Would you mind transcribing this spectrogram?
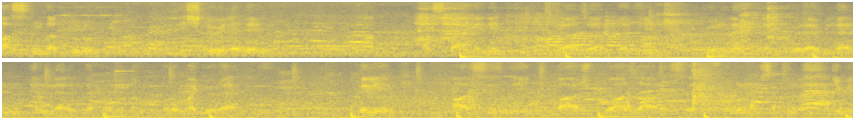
Aslında durum hiç de öyle değil hastanenin müracaattaki görülen görevlilerin ellerinde bulunan duruma göre grip, halsizlik, baş, boğaz ağrısı, solunum sıkıntısı gibi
